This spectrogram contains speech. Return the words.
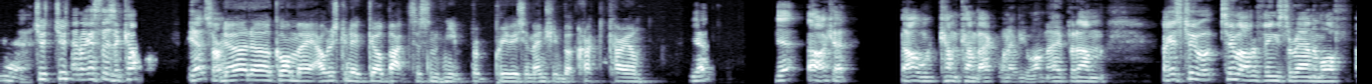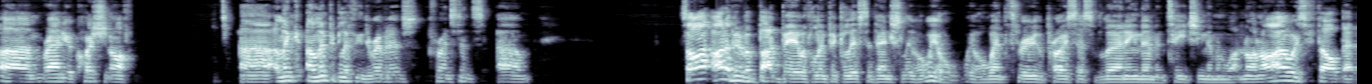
yeah, just just and I guess there's a couple. Yeah, sorry. No, no, go on, mate. I was just going to go back to something you previously mentioned, but crack, carry on. Yeah, yeah. Oh, okay. I will come come back whenever you want, mate. But um, I guess two two other things to round them off, um, round your question off uh, Olympic lifting derivatives, for instance. Um, so I, I, had a bit of a bugbear with Olympic lifts eventually. Well, we all we all went through the process of learning them and teaching them and whatnot. And I always felt that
